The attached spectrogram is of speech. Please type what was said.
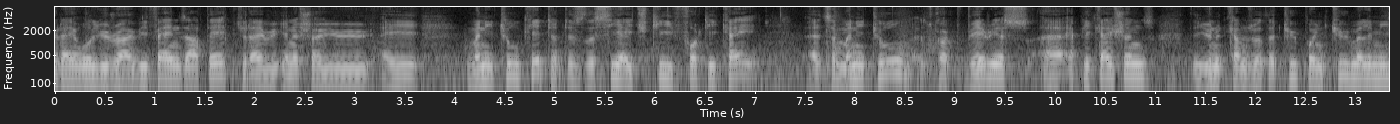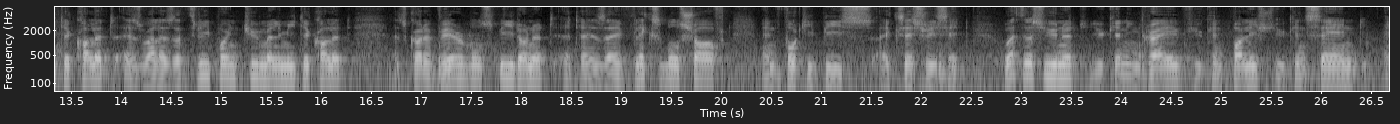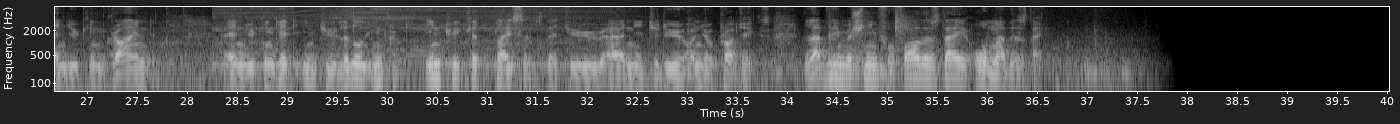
Good day all you Ryobi fans out there. Today we're going to show you a mini toolkit. It is the CHT 40K. It's a mini tool. It's got various uh, applications. The unit comes with a 2.2 millimeter collet as well as a 3.2 millimeter collet. It's got a variable speed on it. It has a flexible shaft and 40 piece accessory set. With this unit you can engrave, you can polish, you can sand and you can grind and you can get into little intricate places that you uh, need to do on your projects. Lovely machine for Father's Day or Mother's Day.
